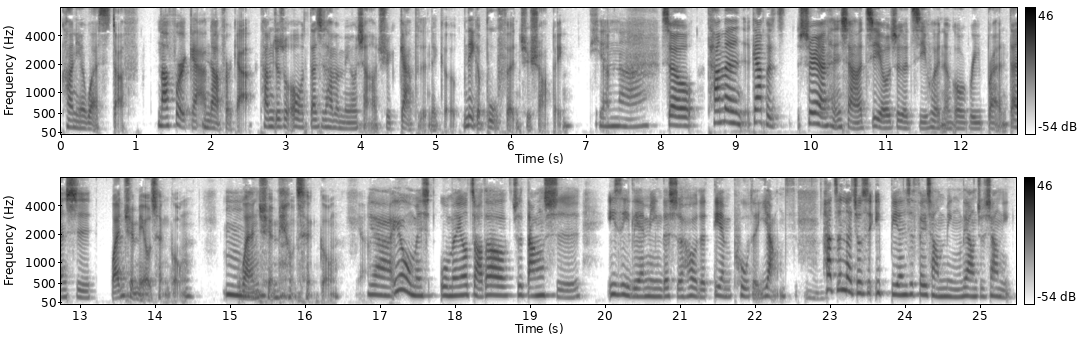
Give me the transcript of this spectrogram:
Kanye West stuff, not for Gap, not for Gap. 他们就说哦，但是他们没有想要去 Gap 的那个那个部分去 shopping。天哪！So 他们 Gap 虽然很想要借由这个机会能够 rebrand，但是完全没有成功。嗯，完全没有成功。呀，yeah, 因为我们我们有找到，就当时 Easy 联名的时候的店铺的样子，嗯、它真的就是一边是非常明亮，就像你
